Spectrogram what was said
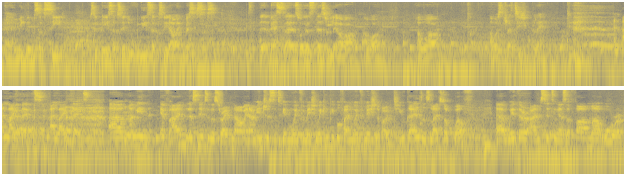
uh, make them succeed. Because if they succeed, we succeed, our investors succeed. That's that's what that's, that's really our our our our strategic plan. I, I like that. I like that. Um, I mean, if I'm listening to this right now and I'm interested to get more information, where can people find more information about you guys as Livestock Wealth? Uh, whether I'm sitting as a farmer or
